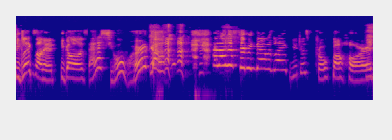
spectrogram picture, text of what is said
He clicks on it. He goes, that is your work? and I was sitting there, I was like, you just broke my heart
